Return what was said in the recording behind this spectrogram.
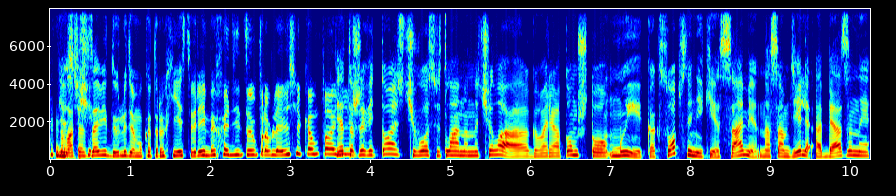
Я Но вообще... сейчас завидую людям, у которых есть время ходить за управляющей компанией. Это же ведь то, с чего Светлана начала, говоря о том, что мы, как собственники, сами на самом деле обязаны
